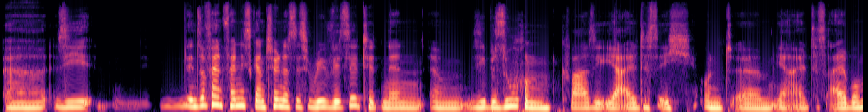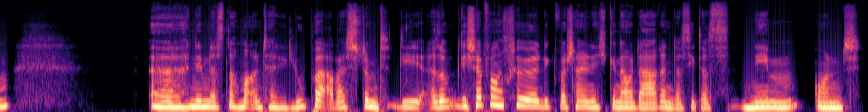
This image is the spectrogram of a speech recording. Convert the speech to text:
Äh, sie insofern fände ich es ganz schön, dass sie es Revisited nennen. Ähm, sie besuchen quasi ihr altes Ich und ähm, ihr altes Album. Äh, nehmen das nochmal unter die Lupe, aber es stimmt. Die, also die Schöpfungshöhe liegt wahrscheinlich genau darin, dass sie das nehmen und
